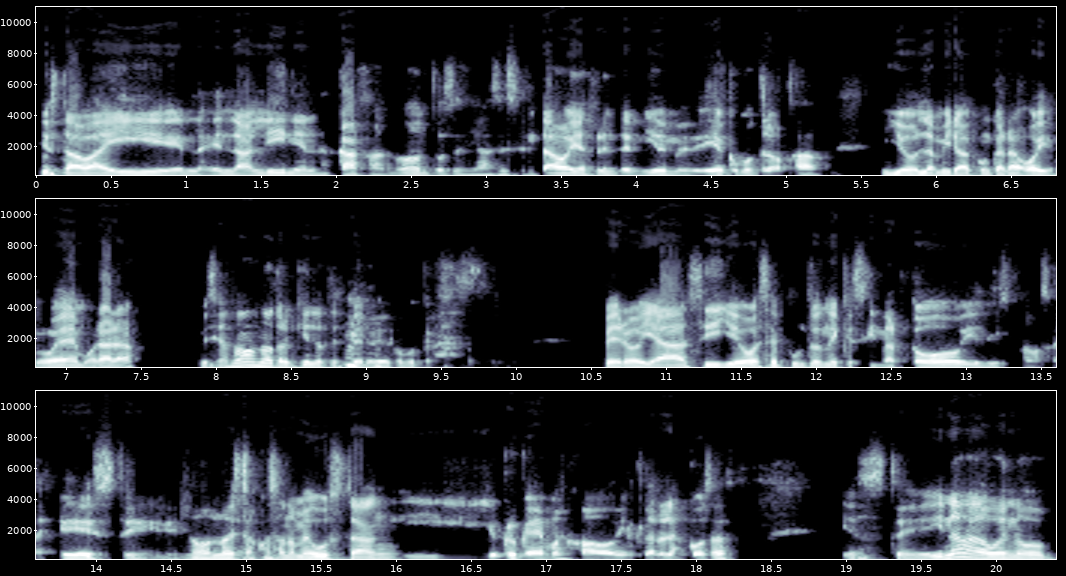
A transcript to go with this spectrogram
yo estaba ahí en la, en la, línea, en la caja, ¿no? Entonces ya se sentaba ahí frente mío y me veía cómo trabajaba. Y yo la miraba con cara, oye, me voy a demorar, ¿ah? Me decía, no, no, tranquilo, te espero. Y como que, pero ya sí llegó ese punto en el que sí me hartó y le dije, no, sabes que este, no, no, estas cosas no me gustan y yo creo que hemos dejado bien claras las cosas. Y, este, y nada, bueno,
